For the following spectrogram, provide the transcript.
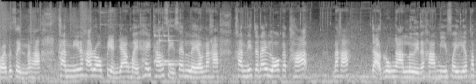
ร้อยเปอร์เซ็นต์นะคะคันนี้นะคะเราเปลี่ยนยางใหม่ให้ทั้งสีเส้นแล้วนะคะ คันนี้จะได้ล้อกระทะนะคะ จากโรงงานเลยนะคะ มีไฟเลี้ยวทับ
